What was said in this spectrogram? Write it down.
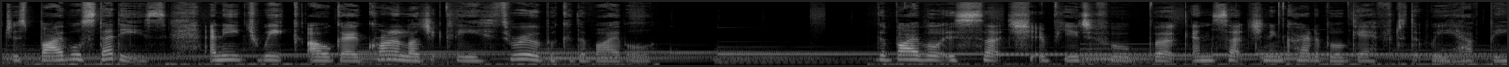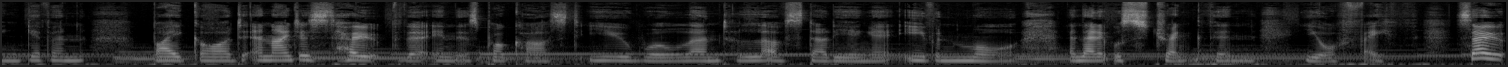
just Bible studies, and each week I will go chronologically through a book of the Bible the Bible is such a beautiful book and such an incredible gift that we have been given by God. And I just hope that in this podcast you will learn to love studying it even more and that it will strengthen your faith. So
